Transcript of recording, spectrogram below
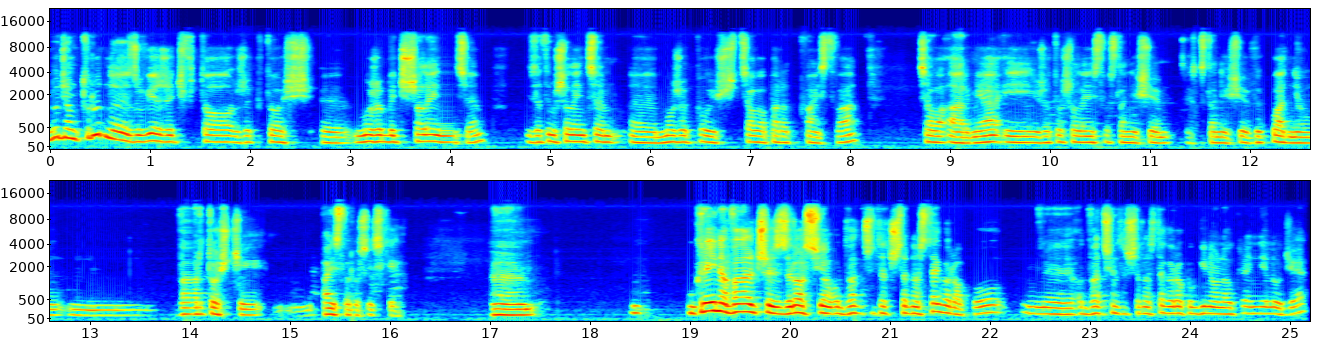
Ludziom trudno jest uwierzyć w to, że ktoś y, może być szaleńcem i za tym szaleńcem y, może pójść cały aparat państwa, cała armia i że to szaleństwo stanie się, stanie się wykładnią mm, wartości państwa rosyjskiego. Ukraina walczy z Rosją od 2014 roku. Y, Od 2014 roku giną na Ukrainie ludzie,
